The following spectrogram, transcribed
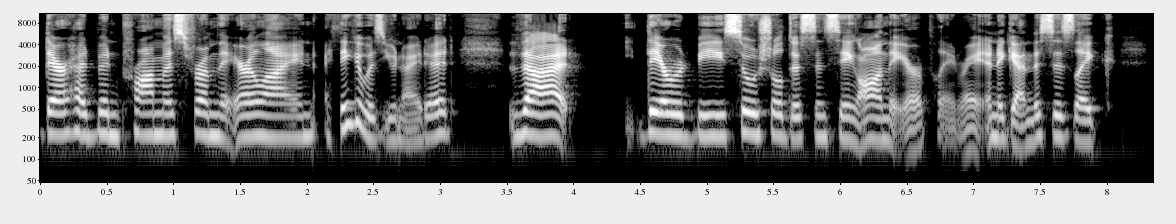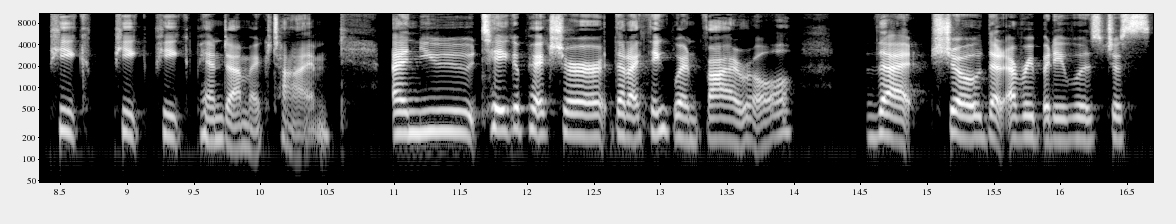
there had been promise from the airline, I think it was United, that there would be social distancing on the airplane, right? And again, this is like peak, peak, peak pandemic time. And you take a picture that I think went viral that showed that everybody was just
